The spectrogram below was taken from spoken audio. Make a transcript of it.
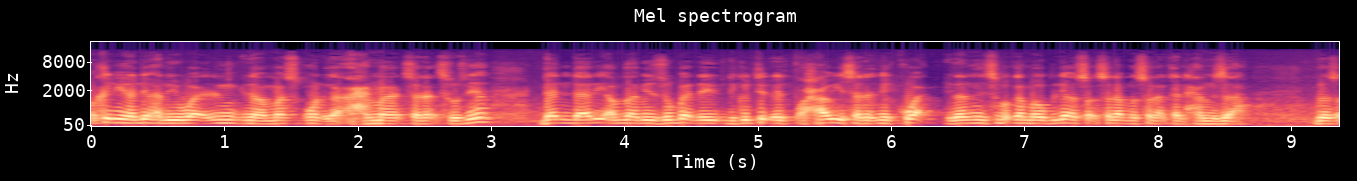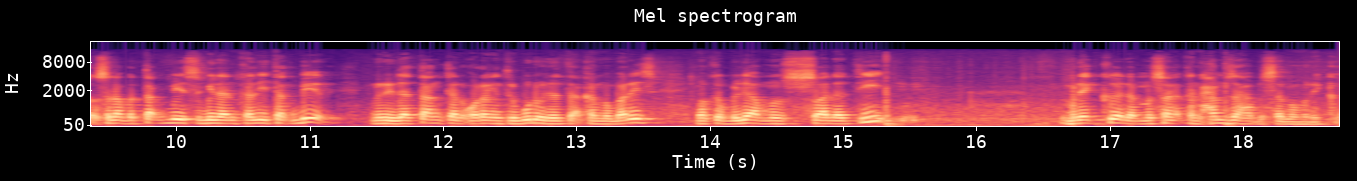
Maka ini ada riwayat Mas'ud dengan Ahmad sanad seterusnya. Dan dari Abdullah bin Zubair dikutip dari Tahawi sanadnya kuat. Dalam disebutkan bahawa beliau SAW mensolatkan Hamzah. Beliau SAW bertakbir sembilan kali takbir. Kemudian didatangkan orang yang terbunuh dan tak akan membaris Maka beliau mensalati mereka dan mensalatkan Hamzah bersama mereka.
